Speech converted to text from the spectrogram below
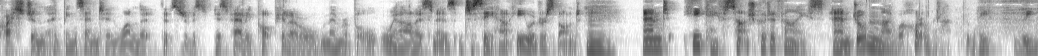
question that had been sent in, one that, that sort of is, is fairly popular or memorable with our listeners, to see how he would respond. And he gave such good advice, and Jordan and I were horrible. Like, we we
